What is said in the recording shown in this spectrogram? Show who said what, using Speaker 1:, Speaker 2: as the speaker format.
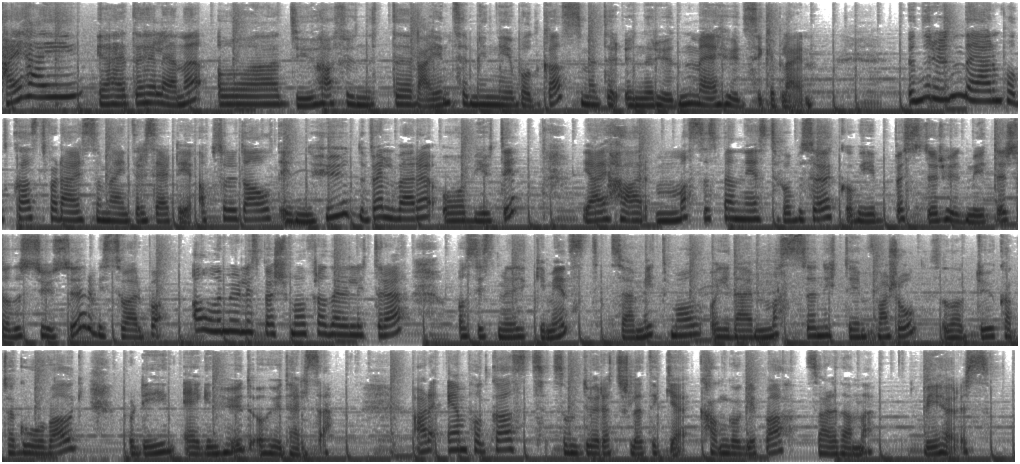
Speaker 1: Hei, hei! Jeg heter Helene, og du har funnet veien til min nye podkast som heter Under huden med hudsykepleien. Under huden er en podkast for deg som er interessert i absolutt alt innen hud, velvære og beauty. Jeg har masse spennende gjester på besøk, og vi buster hudmyter så det suser. Vi svarer på alle mulige spørsmål fra dere lyttere. Og sist, men ikke minst, så er mitt mål å gi deg masse nyttig informasjon, sånn at du kan ta gode valg for din egen hud og hudhelse. Er det én podkast som du rett og slett ikke kan gå glipp av, så er det denne. Vi høres.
